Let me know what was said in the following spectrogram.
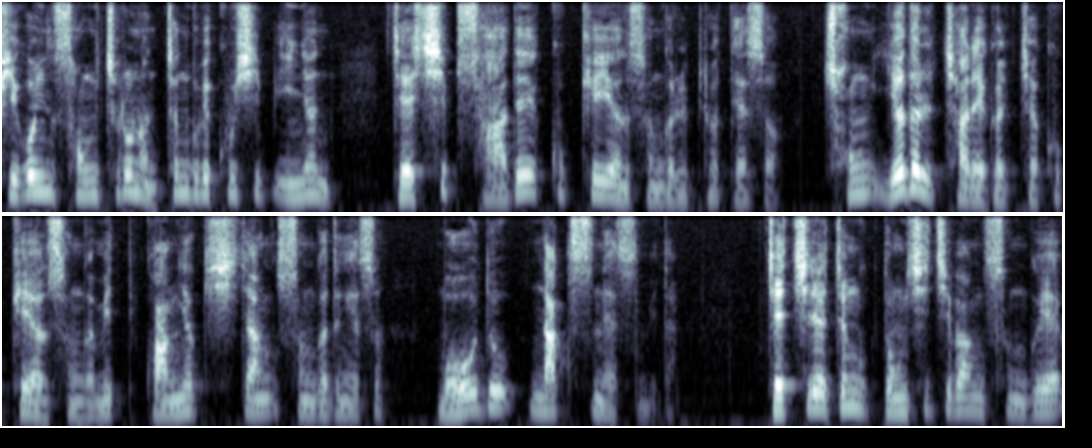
피고인 송철호는 1992년 제14대 국회의원 선거를 비롯해서 총 8차례 걸쳐 국회의원 선거 및 광역시장 선거 등에서 모두 낙선했습니다. 제7회 전국 동시지방선거에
